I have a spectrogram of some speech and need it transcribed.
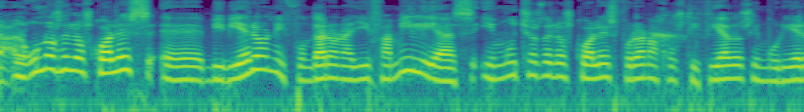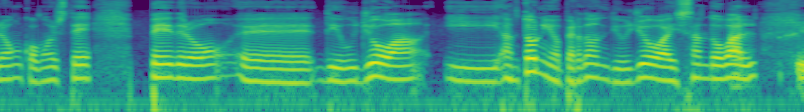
algunos de los cuales eh, vivieron y fundaron allí familias y muchos de los cuales fueron ajusticiados y murieron, como este Pedro eh, de Ulloa y Antonio, perdón, de Ulloa y Sandoval, ah,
